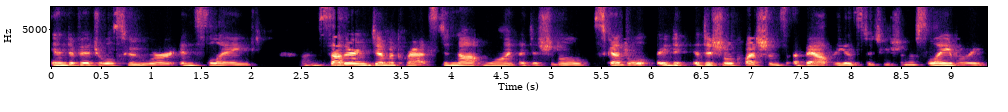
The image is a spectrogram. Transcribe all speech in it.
individuals who were enslaved. Um, Southern Democrats did not want additional schedule, additional questions about the institution of slavery.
